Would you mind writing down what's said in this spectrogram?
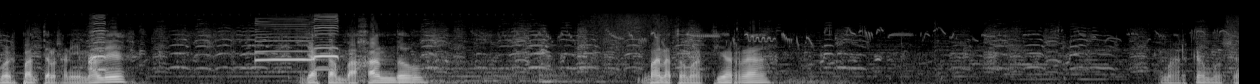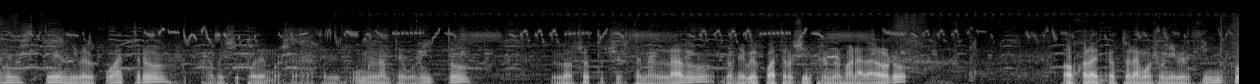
no espante a los animales. Ya están bajando. Van a tomar tierra. Marcamos a este, el nivel 4. A ver si podemos hacer un lance bonito. Los otros están al lado. Los nivel 4 siempre nos van a dar oro. Ojalá capturamos un nivel 5.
